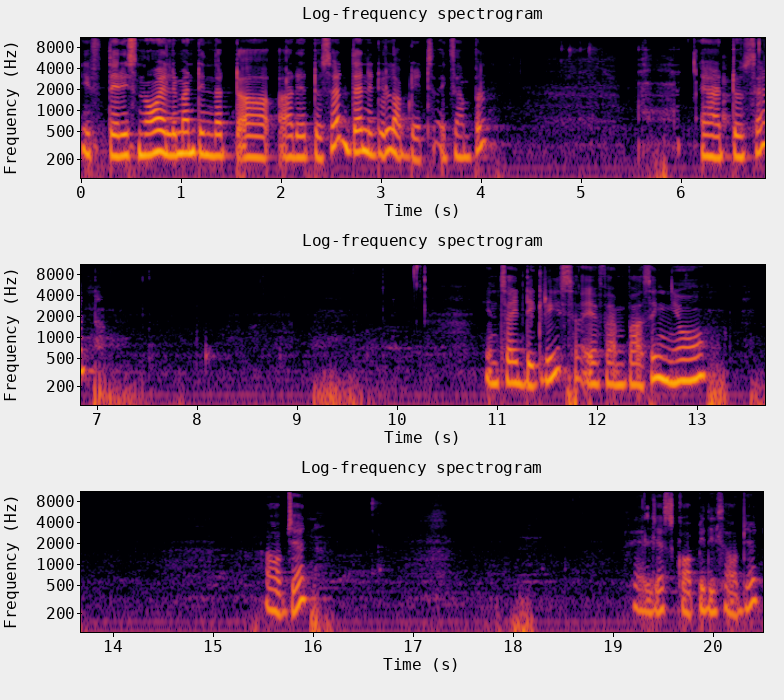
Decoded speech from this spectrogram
If there is no element in that uh, array to set then it will update. Example add to set inside degrees. If I'm passing new object. So I'll just copy this object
